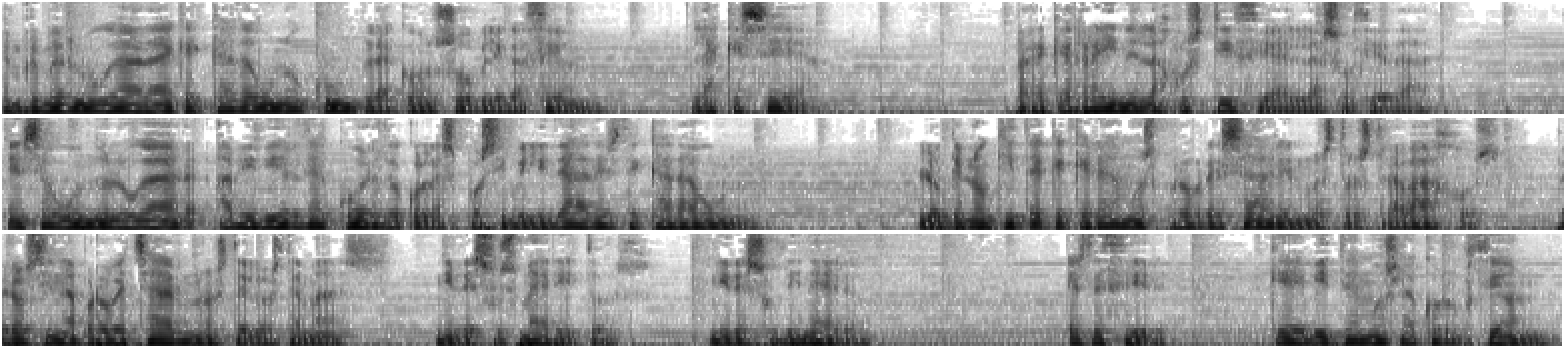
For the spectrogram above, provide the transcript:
en primer lugar, a que cada uno cumpla con su obligación, la que sea, para que reine la justicia en la sociedad. En segundo lugar, a vivir de acuerdo con las posibilidades de cada uno, lo que no quita que queramos progresar en nuestros trabajos, pero sin aprovecharnos de los demás, ni de sus méritos, ni de su dinero. Es decir, que evitemos la corrupción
